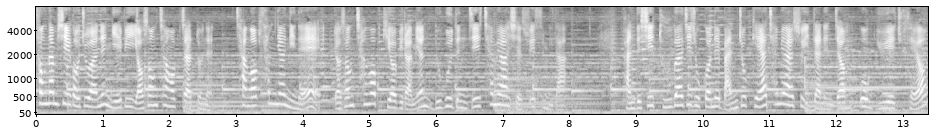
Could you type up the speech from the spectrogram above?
성남시에 거주하는 예비 여성 창업자 또는 창업 3년 이내에 여성 창업 기업이라면 누구든지 참여하실 수 있습니다. 반드시 두 가지 조건을 만족해야 참여할 수 있다는 점 꼭 유의해 주세요.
